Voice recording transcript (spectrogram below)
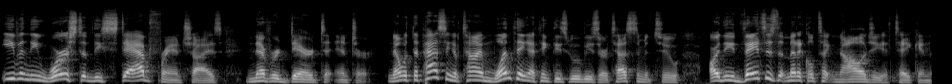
even the worst of the Stab franchise never dared to enter. Now, with the passing of time, one thing I think these movies are a testament to are the advances that medical technology have taken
